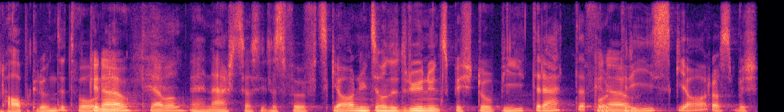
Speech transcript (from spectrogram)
ist Hab gegründet worden. Genau, jawohl. Äh, nächstes Jahr sind das 50 Jahre. 1993 bist du beigetreten, vor Genau. 30 Jahren. Also bist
